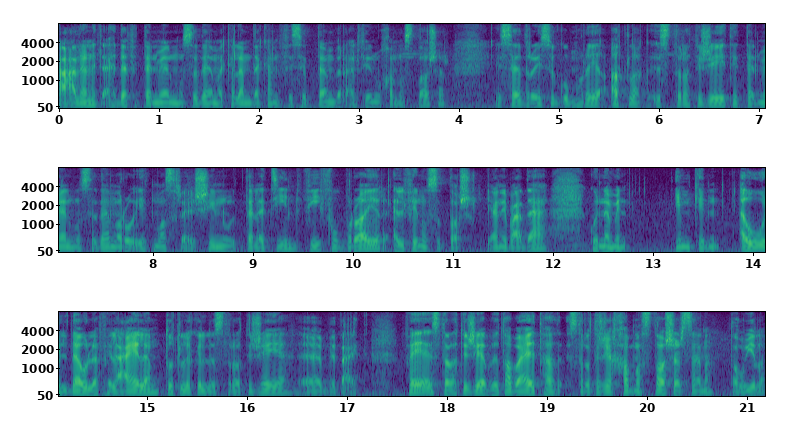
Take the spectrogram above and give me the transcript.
أعلنت أهداف التنمية المستدامة. الكلام ده كان في سبتمبر 2015 السيد رئيس الجمهورية أطلق استراتيجية التنمية المستدامة رؤية مصر 2030 في فبراير 2016 يعني بعدها كنا من يمكن أول دولة في العالم تطلق الاستراتيجية آه، بتاعتها. فهي استراتيجية بطبيعتها استراتيجية 15 سنة طويلة.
